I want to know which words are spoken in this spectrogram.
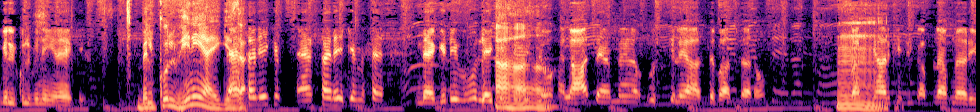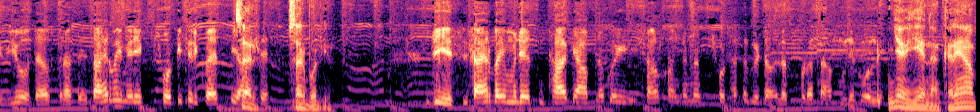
बिल्कुल भी नहीं आएगी। बिल्कुल भी नहीं आएगी ऐसा नहीं कि ऐसा नहीं कि मैं नेगेटिव हूँ लेकिन हाँ, हाँ, जो हाँ। हालात है मैं उसके लिए आज से बात कर रहा हूँ। हम्म, हर किसी का अपना अपना रिव्यू होता है उस तरह से। साहिर भाई मेरी एक छोटी सी रिक्वेस्ट थी सर आपसे। सर बोलिए। जी साहिर भाई मुझे था कि आपने कोई शाहरुख खान का छोटा सा कोई डायलॉग थोड़ा सा आप मुझे बोल ये ये ना करें आप।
